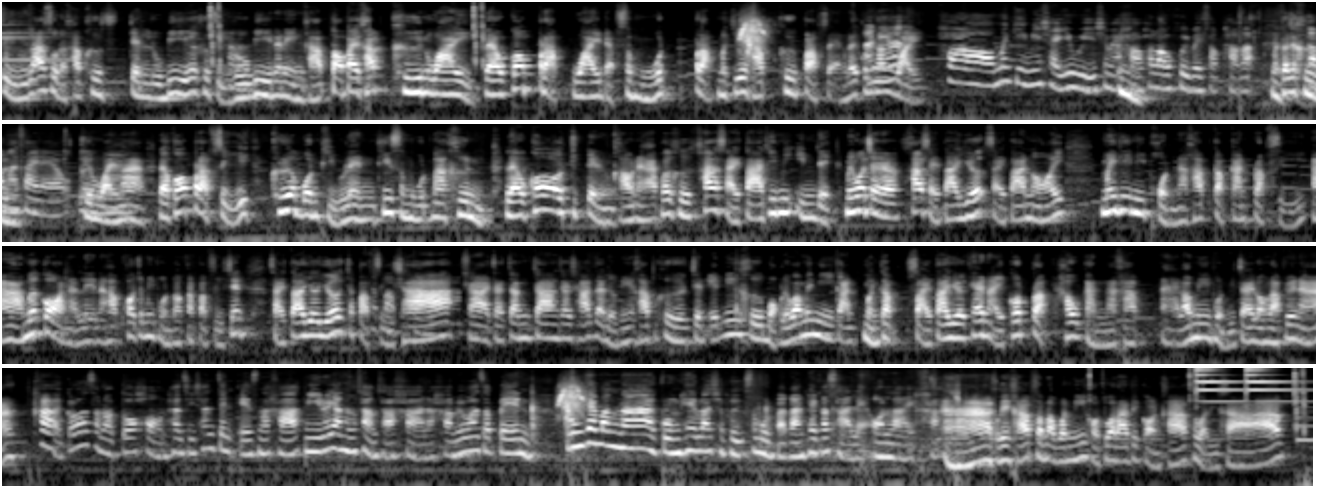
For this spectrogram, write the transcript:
สีล่าสุดอะครับคือ Gen Ruby ก็คือสีค่ะ Ruby นั่นเองครับ ต่อไปครับคืนไวแล้วก็ปรับไวแบบสมูทปรับเมื่อกี้ครับ คือปรับแสงได้ค่อนข้างไว พอเมื่อกี้มีใช้ UV ใช่ไหมอืคะมพอเราคุยไปสักพักอะมันก็จะคืกลับนมาใส่แล้วขึ้นไวมาก แล้วก็ปรับสีเคลือบบนผิวเลนส์ที่สมูทมากขึ้น แล้วก็จุดเด่นของเขานะครับก็คือค่าสายตาที่มีอินเด็กซ์ไม่ว่าจะค่าสายตาเยอะสายตาน้อย ไม่ได้มีผลนะครับกับการปรับสีอ่าเมื่อก่อนน่ะเลนส์นะครับเขาจะมีผลต่อการปรับสีเช่น สายตาเยอะๆ จะปรับสีช้าใช่จะจางๆจะชัดแต่เดี๋ยวนี้ครับคือ Gen S นี่คือบอกเลยว่าไม่มีการเหมือนกับสายตาเยอะแค่ไหนก็ปรับเท่ากันนะครับอ่าแล้วมีผลวิจัยรองรับด้วยนะนะ ค่ะก็สำหรับตัวของ Transition Gen S นะคะ มีด้วยกันทั้ง 3 สาขานะคะ ไม่ว่าจะเป็นกรุงเทพบางนา กรุงเทพราชพฤกษ์สมุทรปราการแพร่กษาและออนไลน์ค่ะ อ่า โอเคครับสำหรับวันนี้ขอตัวลาไปก่อนครับ สวัสดีครับ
